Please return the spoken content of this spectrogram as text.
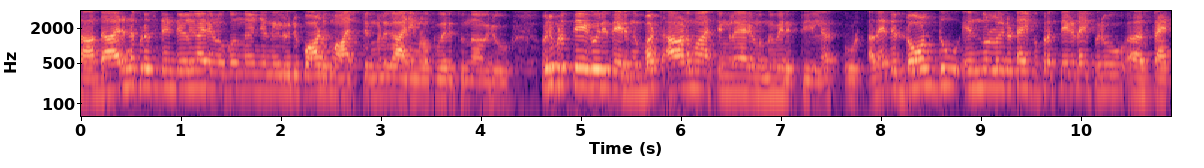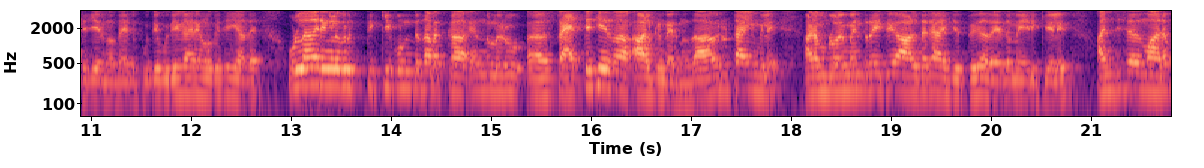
സാധാരണ പ്രസിഡന്റുകൾ കാര്യങ്ങളൊക്കെ വന്നു കഴിഞ്ഞിട്ടുണ്ടെങ്കിൽ ഒരുപാട് മാറ്റങ്ങൾ കാര്യങ്ങളൊക്കെ വരുത്തുന്ന ഒരു ഒരു പ്രത്യേക ഒരു ഇതായിരുന്നു. ബട്ട് ആൾ മാറ്റങ്ങൾ കാര്യങ്ങളൊന്നും വരുത്തിയില്ല. അതായത് ഡോൺ ഡു എന്നുള്ള ഒരു ടൈപ്പ് പ്രത്യേക ടൈപ്പ് ഒരു സ്ട്രാറ്റജി ആയിരുന്നു. അതായത് പുതിയ പുതിയ കാര്യങ്ങളൊക്കെ ചെയ്യാതെ ഉള്ള കാര്യങ്ങൾ വൃത്തിക്ക് കൊണ്ട് നടക്കുക എന്നുള്ളൊരു സ്ട്രാറ്റജി ആയിരുന്നു ആൾക്കുണ്ടായിരുന്നത്. ആ ഒരു ടൈമിൽ അൺഎംപ്ലോയ്മെന്റ് റേറ്റ് ആളുടെ രാജ്യത്ത് അതായത് അമേരിക്കയിൽ അഞ്ച് ശതമാനം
